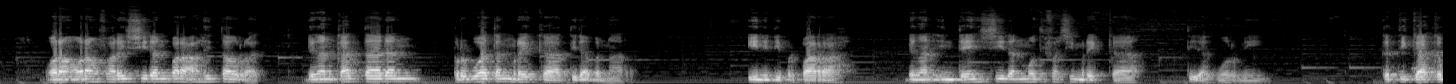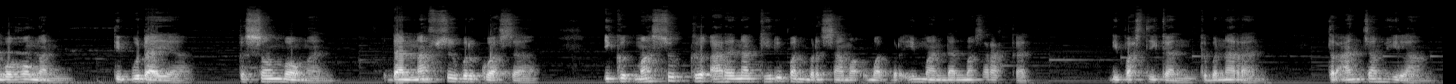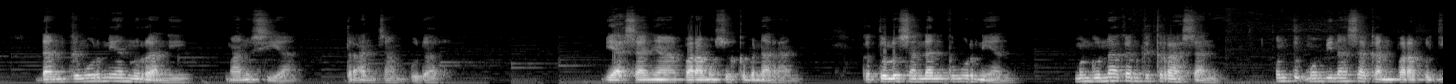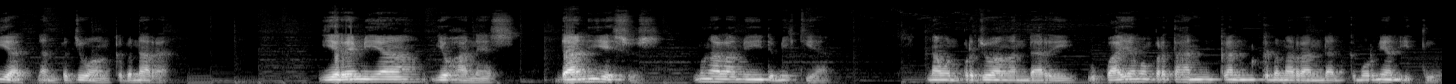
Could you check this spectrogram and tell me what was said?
orang-orang Farisi dan para ahli Taurat dengan kata dan perbuatan mereka tidak benar. Ini diperparah dengan intensi dan motivasi mereka tidak murni. Ketika kebohongan, tipu daya, kesombongan, dan nafsu berkuasa ikut masuk ke arena kehidupan bersama umat beriman dan masyarakat, dipastikan kebenaran terancam hilang dan kemurnian nurani manusia terancam pudar. Biasanya para musuh kebenaran, ketulusan dan kemurnian menggunakan kekerasan untuk membinasakan para pegiat dan pejuang kebenaran. Yeremia, Yohanes, dan Yesus mengalami demikian. Namun perjuangan dari upaya mempertahankan kebenaran dan kemurnian itu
